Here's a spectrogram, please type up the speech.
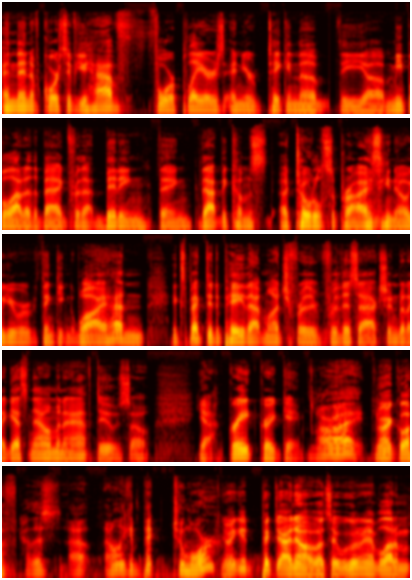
and then, of course, if you have four players and you're taking the the uh, meeple out of the bag for that bidding thing, that becomes a total surprise. You know, you were thinking, well, I hadn't expected to pay that much for for this action, but I guess now I'm going to have to. So, yeah, great, great game. All right. All right, Clef. This I, I only can pick two more. You know, you get picked. I know. Let's say we're going to have a lot of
